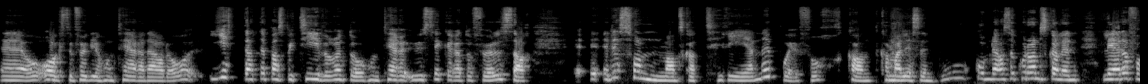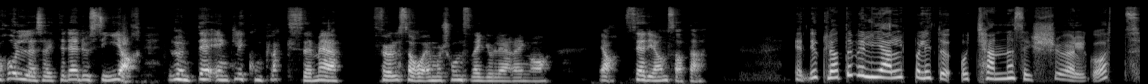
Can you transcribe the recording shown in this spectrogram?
Eh, og selvfølgelig håndtere der og da. Og gitt dette perspektivet rundt å håndtere usikkerhet og følelser, er det sånn man skal trene på i forkant? Kan man lese en bok om det? Altså, hvordan skal en leder forholde seg til det du sier rundt det egentlig komplekse med følelser og emosjonsregulering, og ja, se de ansatte? Det er jo klart det vil hjelpe litt å, kjenne seg sjøl godt.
